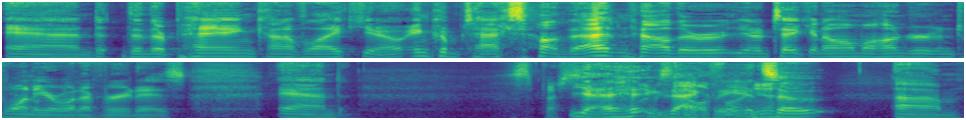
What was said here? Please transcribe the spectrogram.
And then they're paying kind of like, you know, income tax on that. And now they're, you know, taking home 120 or whatever it is. And Especially yeah, exactly. And so, um,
